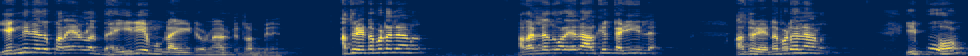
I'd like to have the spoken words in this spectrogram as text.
എങ്ങനെ അത് പറയാനുള്ള ധൈര്യമുണ്ടായി ഡൊണാൾഡ് ട്രംപിന്? അതൊരു ഇടപെടലാണ്. അതല്ലെന്ന് പറയാൻ ആർക്കും കഴിയില്ല. അതൊരു ഇടപെടലാണ്. ഇപ്പോൾ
